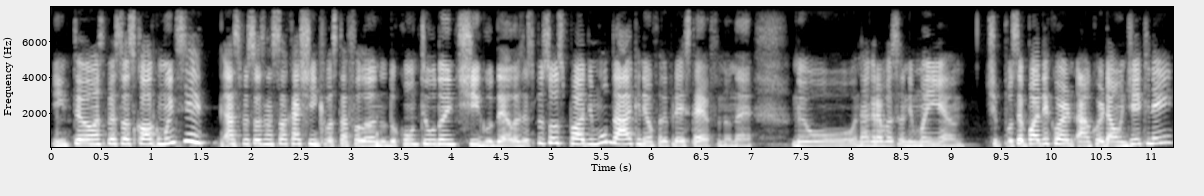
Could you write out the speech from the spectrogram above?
Então, as pessoas colocam muito as pessoas nessa caixinha que você tá falando do conteúdo antigo delas. As pessoas podem mudar, que nem eu falei pra Stefano, né? No, na gravação de manhã. Tipo, você pode acor- acordar um dia que nem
